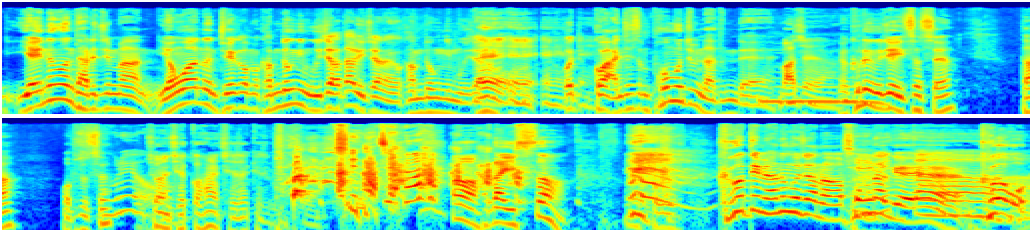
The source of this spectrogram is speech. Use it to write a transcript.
예능은 다르지만 영화는 뒤에 가면 감독님 의자가 따로 있잖아요. 감독님 의자. 네, 네, 네, 거, 네. 거 앉았으면 폼은 좀 나던데. 맞아요. 그런 의자 있었어요? 다 없었어요? 우리 저는 제 거 하나 제작해서. 진짜 어, 나 있어. 그것 때문에 하는 거잖아. 폼나게. 재밌다. 그거하고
